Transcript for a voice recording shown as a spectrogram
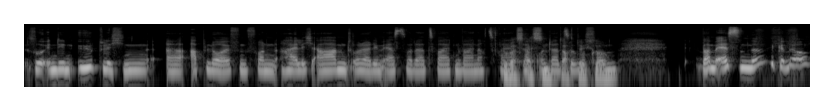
so in den üblichen äh, Abläufen von Heiligabend oder dem ersten oder zweiten Weihnachtsfeiertag unterzubekommen. So. Beim Essen, ne? Genau.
